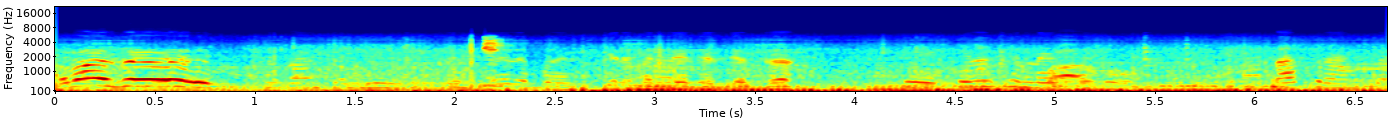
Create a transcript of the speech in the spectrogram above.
¡Súbanse! Quiere, pues, quiere meterse el de atrás. Sí, que se mete. Vago. Va tranca.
